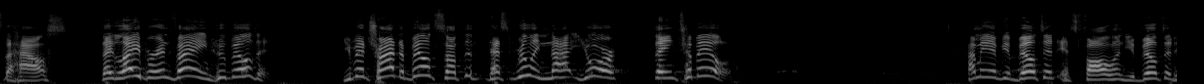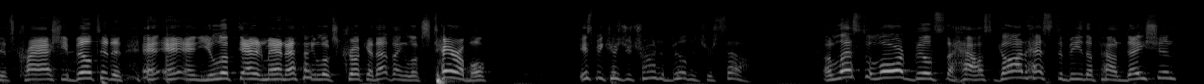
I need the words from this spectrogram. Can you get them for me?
the house, they labor in vain who build it. You've been trying to build something that's really not your thing to build. How many of you built it? It's fallen. You built it, it's crashed. You built it, and, and, and you looked at it, man, that thing looks crooked. That thing looks terrible. It's because you're trying to build it yourself. Unless the Lord builds the house, God has to be the foundation,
